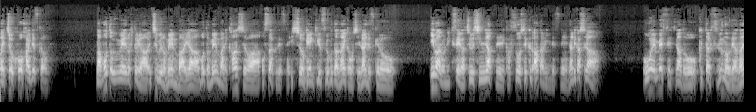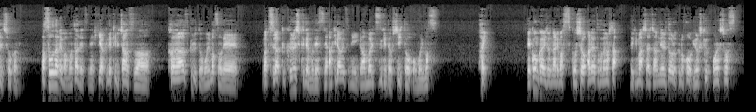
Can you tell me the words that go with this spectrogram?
まあ、一応後輩ですからね、まあ、元運営の人や一部のメンバーや元メンバーに関してはおそらくですね一生言及することはないかもしれないですけど今の2期生が中心になって活動してくるあたりにですね何かしら応援メッセージなどを送ったりするのではないでしょうかね、まあ、そうなればまたですね飛躍できるチャンスは必ず来ると思いますので、まあ、辛く苦しくでもですね諦めずに頑張り続けてほしいと思います。はい。え今回は以上になります。ご視聴ありがとうございました。できましたらチャンネル登録の方よろしくお願いします。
